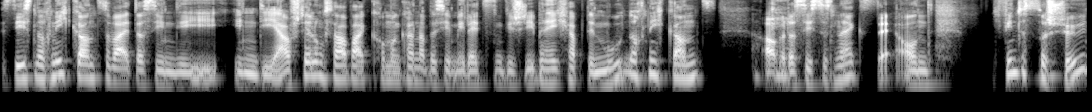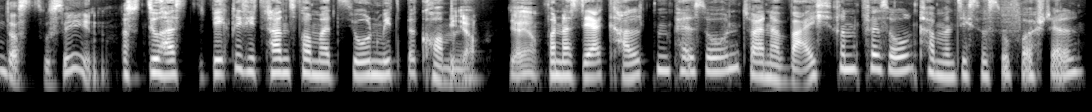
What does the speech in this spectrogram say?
sie ist noch nicht ganz so weit, dass sie in die, in die Aufstellungsarbeit kommen kann, aber sie hat mir letztens geschrieben, hey, ich habe den Mut noch nicht ganz, okay. aber das ist das Nächste. Und ich finde es so schön, das zu sehen. Also du hast wirklich die Transformation mitbekommen. Ja, ja, ja. Von einer sehr kalten Person zu einer weicheren Person, kann man sich das so vorstellen?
